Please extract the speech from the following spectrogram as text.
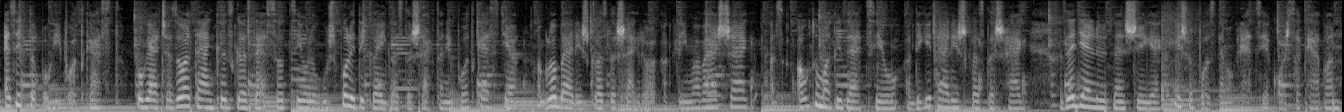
Ez itt a Pogi Podcast. Pogácsa Zoltán közgazdás, szociológus, politikai gazdaságtani podcastja a globális gazdaságról a klímaválság, az automatizáció, a digitális gazdaság, az egyenlőtlenségek és a posztdemokrácia korszakában.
